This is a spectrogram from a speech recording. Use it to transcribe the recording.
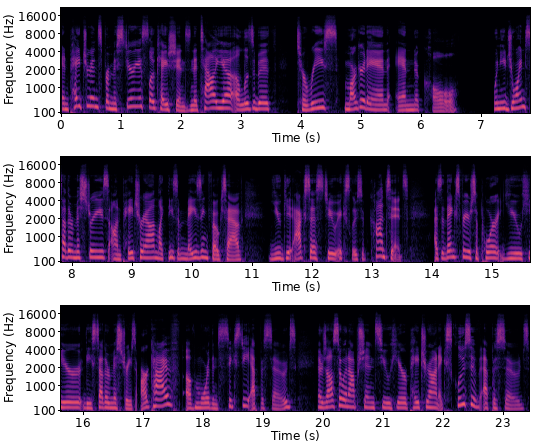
and patrons from mysterious locations Natalia, Elizabeth, Therese, Margaret Ann, and Nicole. When you join Southern Mysteries on Patreon, like these amazing folks have, you get access to exclusive content. As a thanks for your support, you hear the Southern Mysteries archive of more than 60 episodes. There's also an option to hear Patreon exclusive episodes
